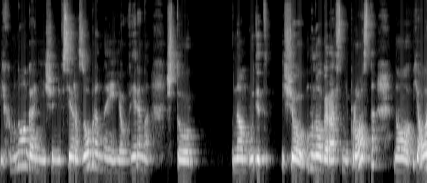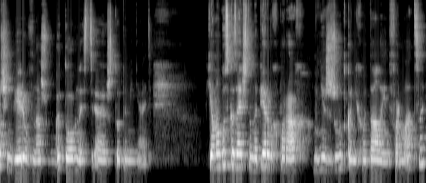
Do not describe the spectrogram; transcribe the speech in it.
Их много, они еще не все разобраны, и я уверена, что нам будет еще много раз непросто, но я очень верю в нашу готовность э, что-то менять. Я могу сказать, что на первых порах мне жутко не хватало информации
